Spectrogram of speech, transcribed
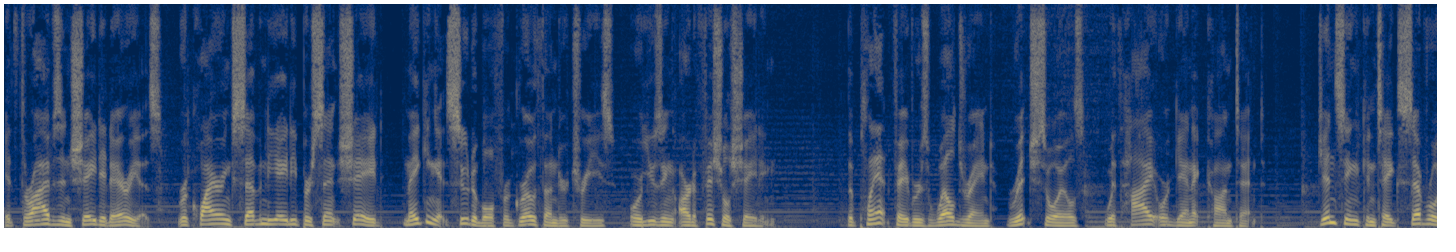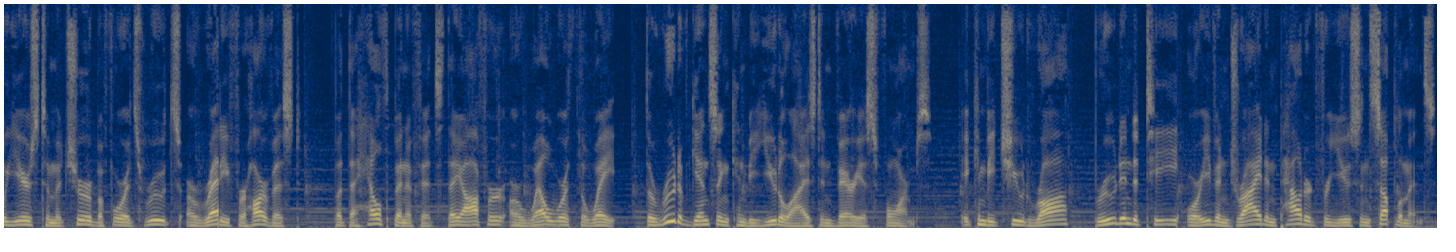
It thrives in shaded areas, requiring 70-80% shade, making it suitable for growth under trees or using artificial shading. The plant favors well-drained, rich soils with high organic content. Ginseng can take several years to mature before its roots are ready for harvest, but the health benefits they offer are well worth the wait. The root of ginseng can be utilized in various forms. It can be chewed raw, brewed into tea, or even dried and powdered for use in supplements.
